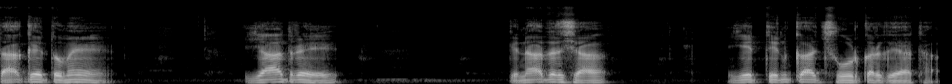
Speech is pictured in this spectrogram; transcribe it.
ताकि तुम्हें याद रहे कि नादर शाह ये तिनका छोड़ कर गया था।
